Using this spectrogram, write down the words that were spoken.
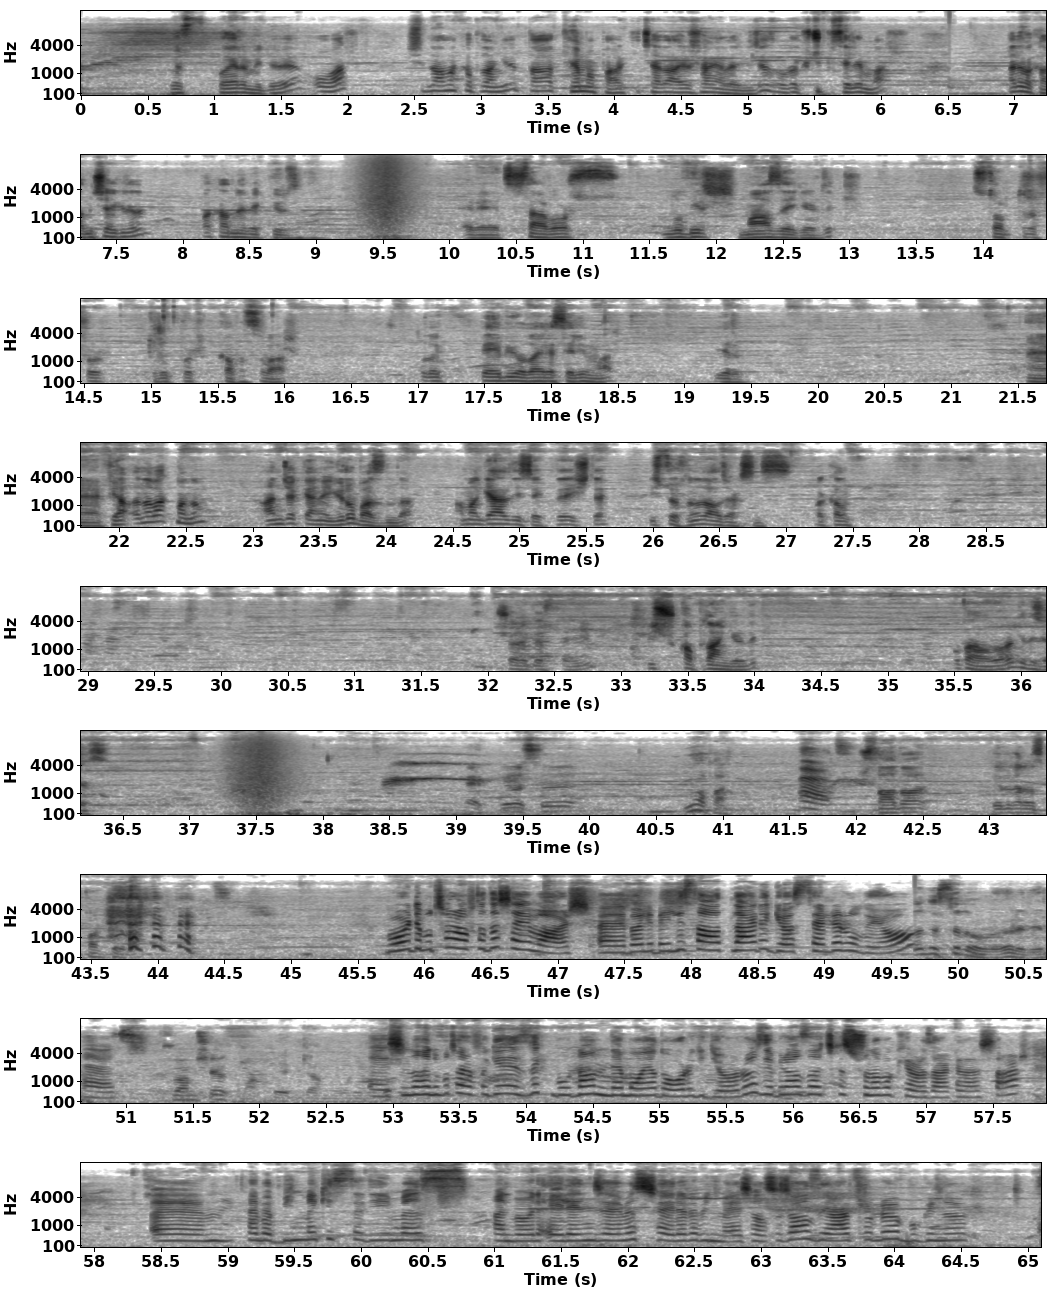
koyarım videoya. O var. Şimdi ana kapıdan gidip daha tema park içeride ayrışan yerlere gideceğiz. Burada küçük bir Selim var. Hadi bakalım içeri girelim. Bakalım ne bekliyor bizi. Evet Star Wars'lu bir mağazaya girdik. Stormtrooper Trooper kafası var. Burada Baby Yoda ile Selim var. Yerim. Ee, fiyatlarına bakmadım. Ancak yani euro bazında. Ama geldiysek de işte istiyorsanız alacaksınız. Bakalım. Şöyle göstereyim. Biz şu kapıdan girdik. Bu tarafa doğru gideceğiz. Evet burası Luna Park. Evet. Şu sağda devlet arası park yok. Bu arada bu tarafta da şey var. e, böyle belli saatlerde gösteriler oluyor. Burada gösteri oluyor öyle diyelim. Evet. Şu an bir şey yok planlı. E, şimdi hani bu tarafa gezdik. Buradan Nemo'ya doğru gidiyoruz. Ya biraz da açıkçası şuna bakıyoruz arkadaşlar. E, hani böyle binmek istediğimiz, hani böyle eğleneceğimiz şeylere binmeye çalışacağız. Diğer türlü bugünü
